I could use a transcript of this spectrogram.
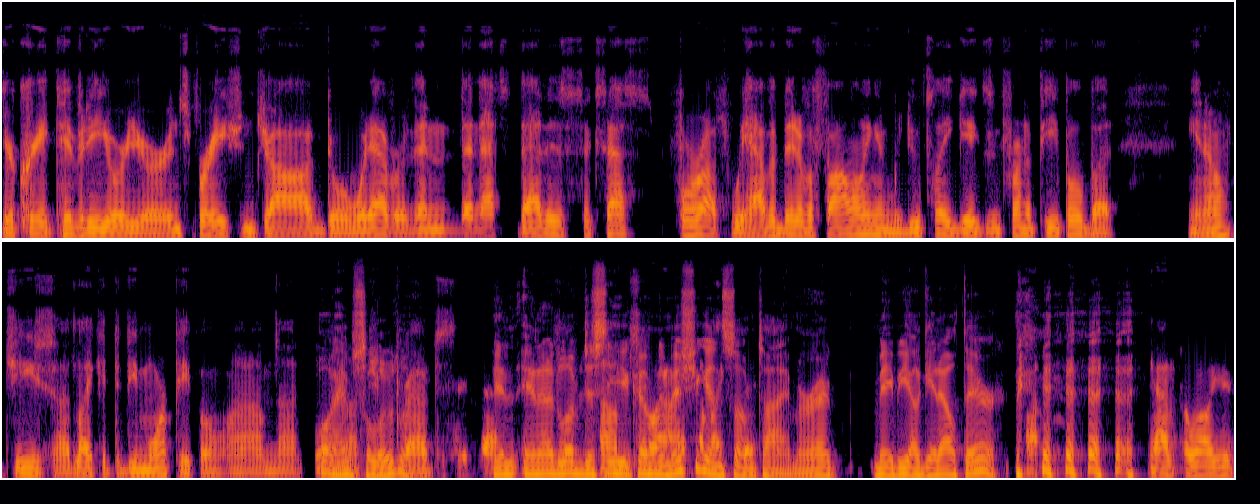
your creativity or your inspiration jogged or whatever, then then that's that is success for us. We have a bit of a following and we do play gigs in front of people, but you know, geez, I'd like it to be more people. Uh, I'm not. Oh, I'm absolutely. Not proud to say that. And and I'd love to see um, you come so to I, Michigan I like sometime, or I, maybe I'll get out there. yeah, well, you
